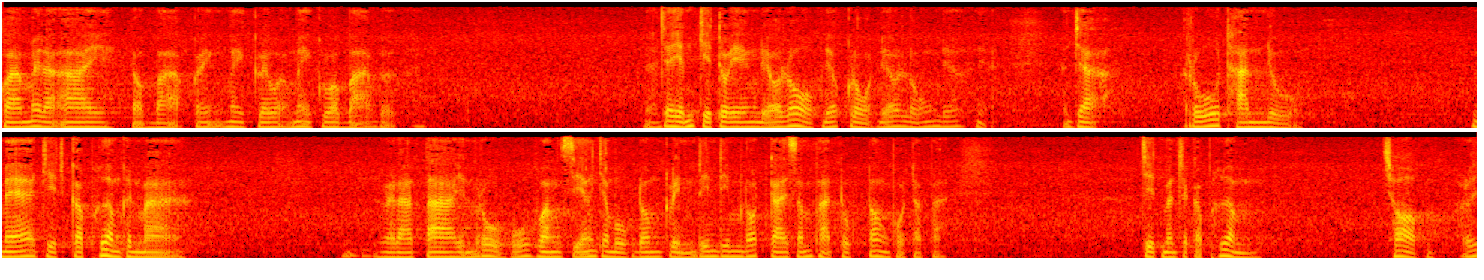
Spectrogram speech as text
ความไม่ละอายต่อบาปไม่กลัวไม่กลัวบาปเกิดขึ้นจะเห็นจิตตัวเองเดี๋ยวโลภเดี๋ยวโกรธเดี๋ยวหลงเดี๋ยวเนี่ยมันจะรู้ทันอยู่ แม้จิตกระเพื่อมขึ้นมา เวลาตาเห็นรูปหูฟังเสียง จมูกดมกลิ่นลิ้นดิมรสกายสัมผัสถูกต้องผลตภะจิตมันจะกระเพื่อม ชอบหรือ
